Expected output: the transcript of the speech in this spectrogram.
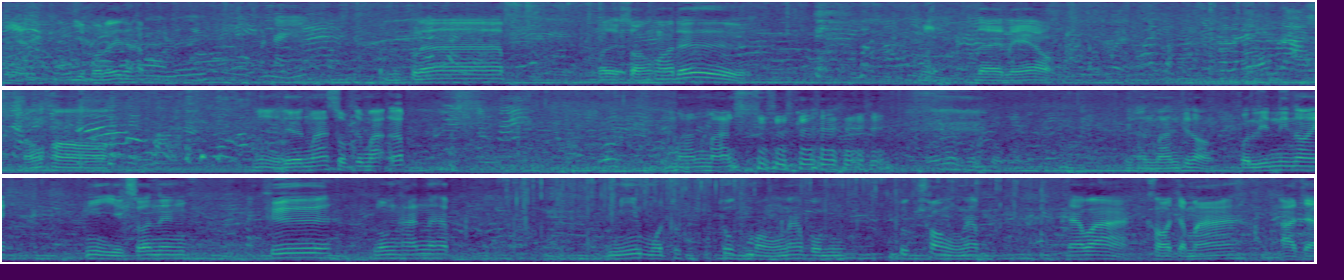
เนี่ยหยิบมาเลยนะครับห่อเลยอันไหนขอบคุณครับเปิดสองฮอเดอร์นี่ได้แล้วสองฮอนี่เดินมาสมจังหวะครับ มันมันมันมันพี่น้องปวดลิ้นนิดหน่อย นี่อีกส่วนหนึ่งคือลงทันนะครับ มีหมดทุกทุกหม่องนะครับผมทุกช่องนะครับ แต่ว่าเขาจะมาอาจจะ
